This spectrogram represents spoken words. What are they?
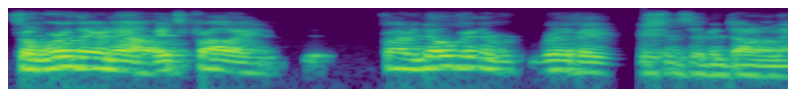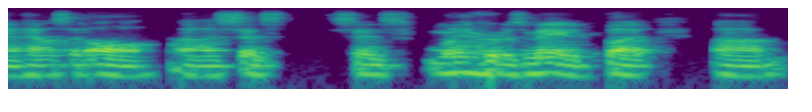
so we're there now. It's probably probably no renovations have been done on that house at all uh, since since whenever it was made. But um,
